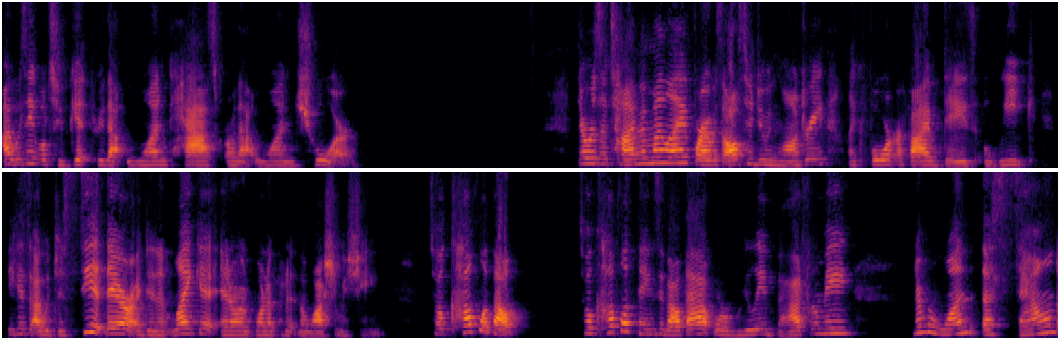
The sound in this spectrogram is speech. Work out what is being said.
I was able to get through that one task or that one chore. There was a time in my life where I was also doing laundry like four or five days a week because I would just see it there. I didn't like it and I would want to put it in the washing machine. So a couple about so a couple of things about that were really bad for me. Number one, the sound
